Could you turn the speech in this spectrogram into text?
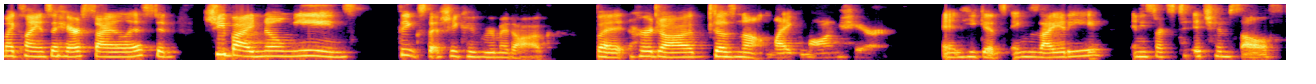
my client's a hairstylist, and she by no means thinks that she could groom a dog, but her dog does not like long hair. And he gets anxiety and he starts to itch himself.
